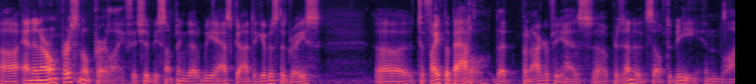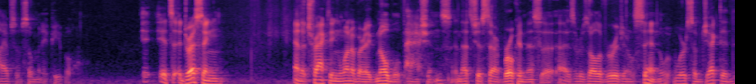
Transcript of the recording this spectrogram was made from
uh, and in our own personal prayer life. It should be something that we ask God to give us the grace uh, to fight the battle that pornography has uh, presented itself to be in the lives of so many people it's addressing and attracting one of our ignoble passions, and that's just our brokenness uh, as a result of original sin. We're subjected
